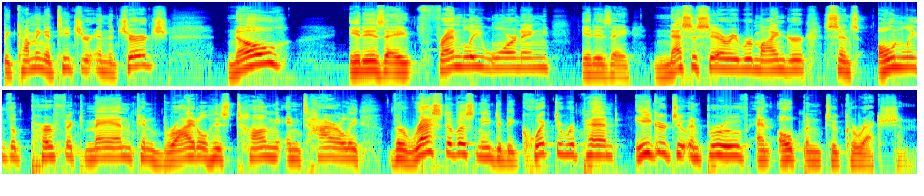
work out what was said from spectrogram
becoming a teacher in the church? No. It is a friendly warning. It is a necessary reminder since only the perfect man can bridle his tongue entirely. The rest of us need to be quick to repent, eager to improve, and open to correction.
